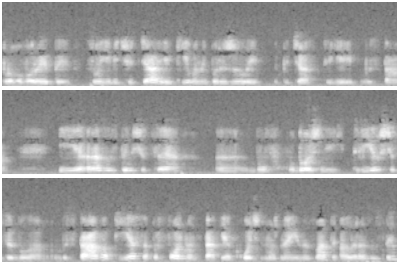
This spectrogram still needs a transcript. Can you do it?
проговорити свої відчуття, які вони пережили під час цієї вистави. І разом з тим, що це е, був художній твір, що це була вистава, п'єса, перформанс, так як хоч можна її назвати, але разом з тим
